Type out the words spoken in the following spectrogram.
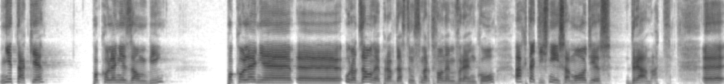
Nie takie. Pokolenie zombie, pokolenie e, urodzone, prawda, z tym smartfonem w ręku. Ach, ta dzisiejsza młodzież, dramat. E,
